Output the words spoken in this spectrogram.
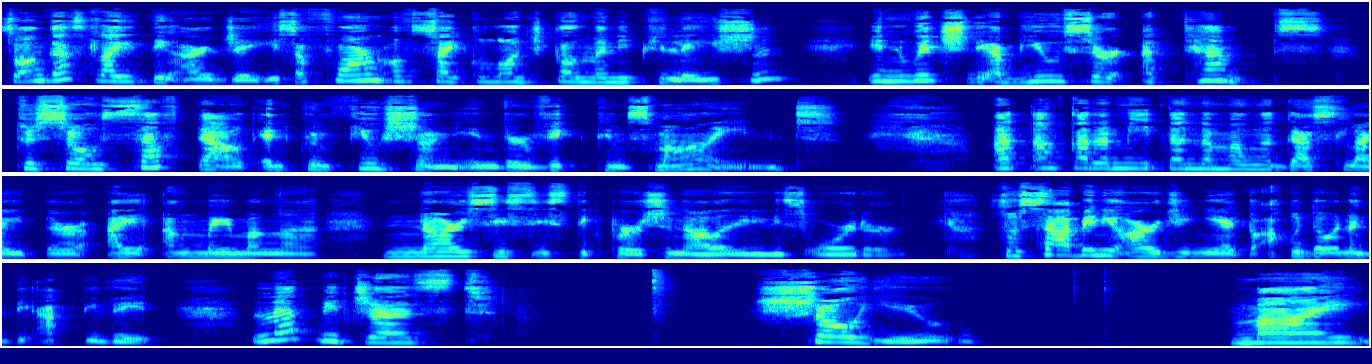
So, ang gaslighting, RJ, is a form of psychological manipulation in which the abuser attempts to sow self-doubt and confusion in their victim's mind. At ang karamitan ng mga gaslighter ay ang may mga narcissistic personality disorder. So sabi ni RG Nieto, ako daw nag-deactivate. Let me just show you my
